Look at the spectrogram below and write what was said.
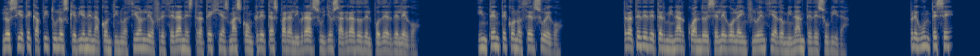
Los siete capítulos que vienen a continuación le ofrecerán estrategias más concretas para librar su yo sagrado del poder del ego. Intente conocer su ego. Trate de determinar cuándo es el ego la influencia dominante de su vida. Pregúntese,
